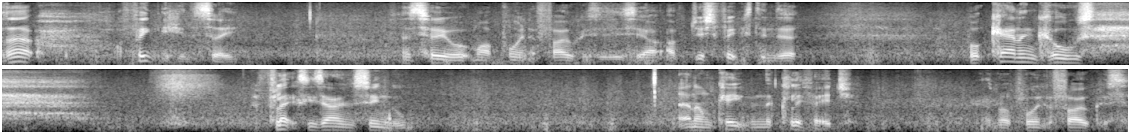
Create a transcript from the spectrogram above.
So, I think you can see. Let's tell you what my point of focus is. You see, I've just fixed into what Canon calls a Flexi Zone single, and I'm keeping the cliff edge as my point of focus.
